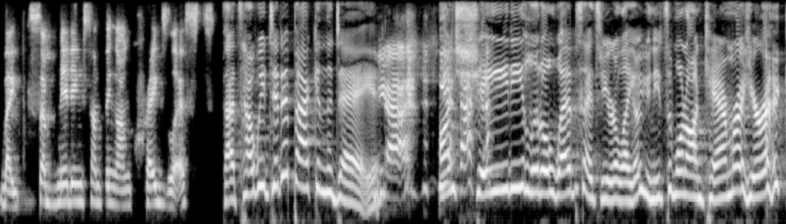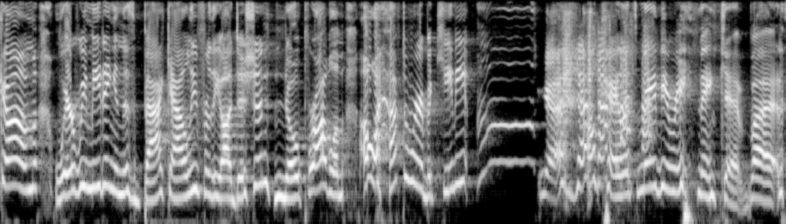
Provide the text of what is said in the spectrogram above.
like submitting something on Craigslist. That's how we did it back in the day. Yeah. on shady little websites. You're like, oh, you need someone on camera? Here I come. Where are we meeting in this back alley for the audition? No problem. Oh, I have to wear a bikini? Mm. Yeah. okay, let's maybe rethink it, but.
